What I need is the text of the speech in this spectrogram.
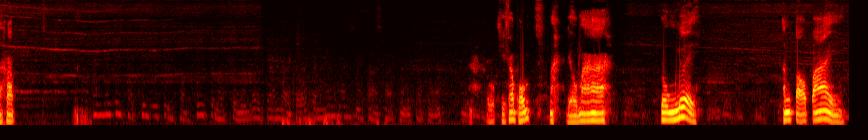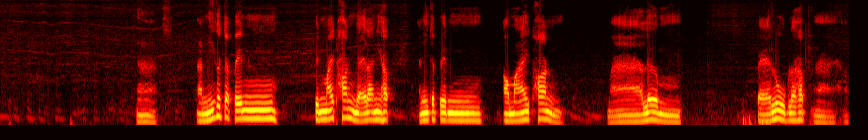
นะครับโอเคครับผมมาเดี๋ยวมาลงเลื่อย อันต่อไปอ่าอันนี้ก็จะเป็นเป็นไม้ท่อนใหญ่แล้วนี่ครับ อันนี้จะเป็นเอาไม้ท่อน มาเริ่ม รรูปแล้วครับอ่าครับ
